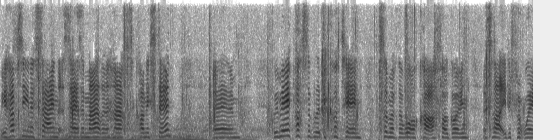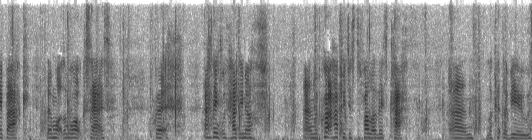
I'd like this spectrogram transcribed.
We have seen a sign that says a mile and a half to Coniston. Um, we may possibly be cutting some of the walk off or going a slightly different way back than what the walk says but I think we've had enough and we're quite happy just to follow this path and look at the views.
